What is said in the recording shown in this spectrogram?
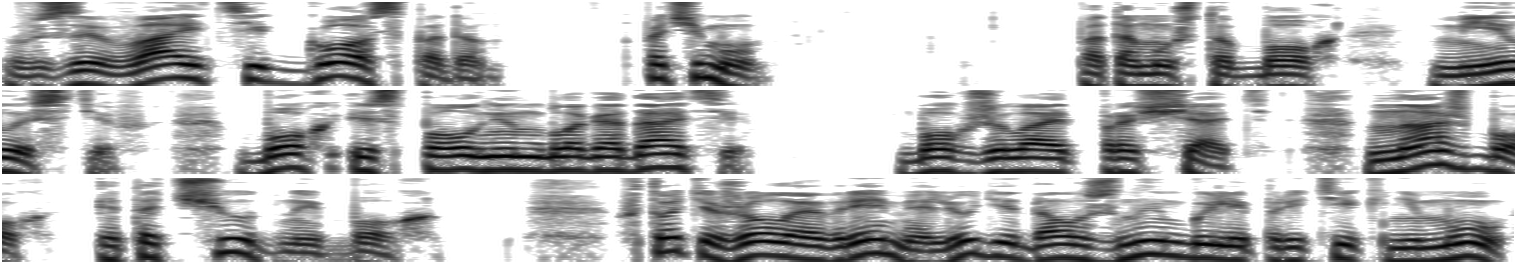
«Взывайте Господу». Почему? Потому что Бог милостив, Бог исполнен благодати, Бог желает прощать. Наш Бог это чудный Бог. В то тяжелое время люди должны были прийти к Нему,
